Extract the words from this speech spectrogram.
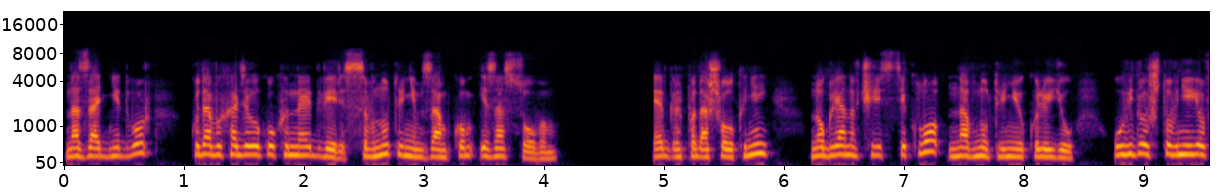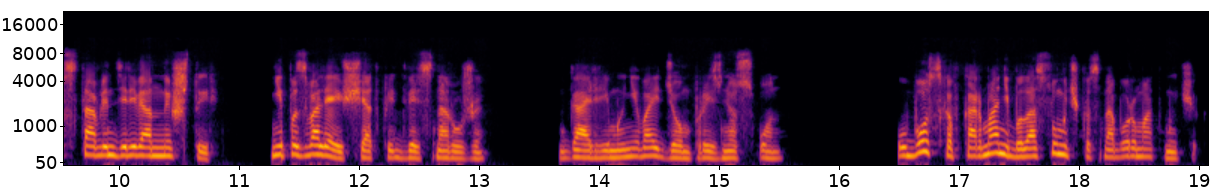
на задний двор, куда выходила кухонная дверь с внутренним замком и засовом. Эдгар подошел к ней, но, глянув через стекло на внутреннюю колею, увидел, что в нее вставлен деревянный штырь, не позволяющий открыть дверь снаружи. «Гарри, мы не войдем», — произнес он. У Босха в кармане была сумочка с набором отмычек.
